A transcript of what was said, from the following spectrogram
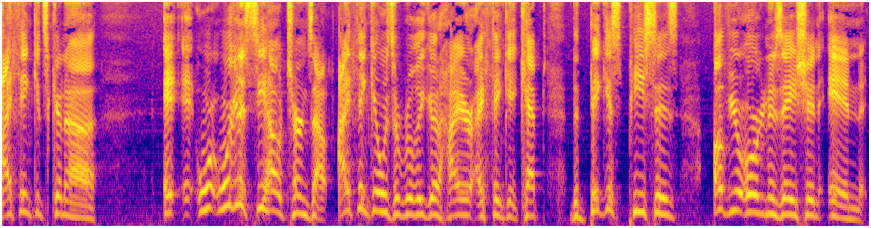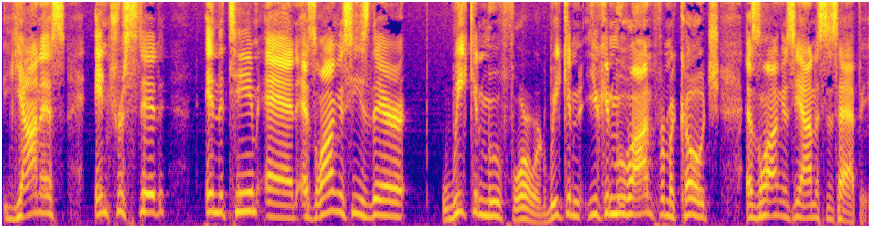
I think it's gonna. It, it, we're we're going to see how it turns out. I think it was a really good hire. I think it kept the biggest pieces of your organization in Giannis interested in the team, and as long as he's there, we can move forward. We can you can move on from a coach as long as Giannis is happy.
